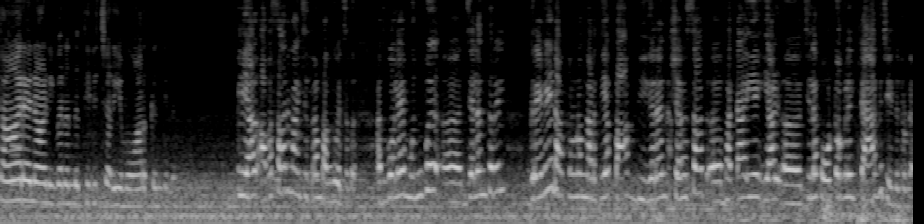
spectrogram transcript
ചാരനാണ് ഇവനെന്ന് തിരിച്ചറിയുമോ ആർക്കെങ്കിലും? ഇയാൾ അവസാനമായി ചിത്രം പങ്കുവച്ചത്. അതുപോലെ മുൻപ് ജലന്തറിൽ ജലന്ധറിൽ ഗ്രനേഡ് ആക്രമണം നടത്തിയ പാക് ഭീകരൻ ഷെഹസാദ് ഭട്ടായിയെ ഇയാൾ ചില ഫോട്ടോകളിൽ ടാഗ് ചെയ്തിട്ടുണ്ട്.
